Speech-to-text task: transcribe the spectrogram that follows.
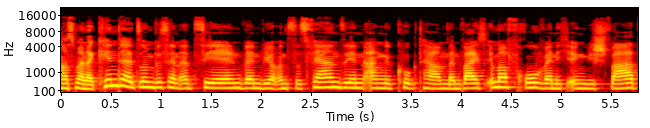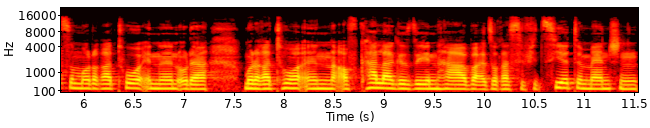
aus meiner Kindheit so ein bisschen erzählen. Wenn wir uns das Fernsehen angeguckt haben, dann war ich immer froh, wenn ich irgendwie schwarze ModeratorInnen oder ModeratorInnen auf Color gesehen habe, also rassifizierte Menschen,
